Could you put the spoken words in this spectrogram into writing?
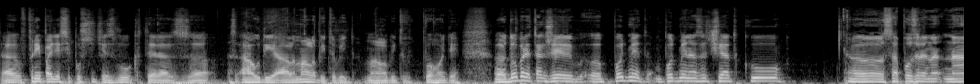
V prípade si pustíte zvuk teda z, z audia, ale malo by to byť, malo by to v pohode. Dobre, takže poďme, poďme na začiatku sa pozrie na, na,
